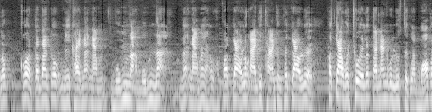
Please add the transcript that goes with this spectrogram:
แล้วก็ตอนนั้นก็มีใครแนะนำบุ๋มนะบุ๋มนะแนะนำให้พระเจ้าต้องอธิษฐานถึงพระเจ้าเรื่อยพระเจ้าก็ช่วยแล้วตอนนั้นก็รู้สึกว่าหมอก็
